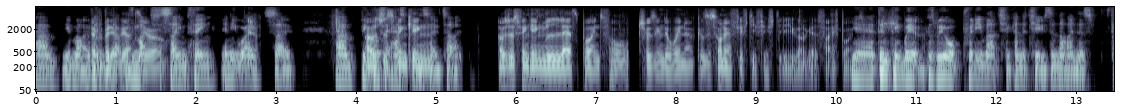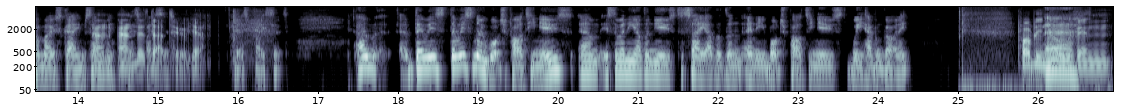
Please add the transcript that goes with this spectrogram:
um, you might have Everybody ended up with much zero. the same thing anyway. So um, because just it has been so tight. I was just thinking less points for choosing the winner because it's only a 50-50. You're gonna get five points. Yeah, I didn't think we you know, because we all pretty much are going to choose the Niners for most games, and, we? and there's that it. too. Yeah. Let's face it. Um, there is there is no watch party news. Um, is there any other news to say other than any watch party news? We haven't got any. Probably know Uh, within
